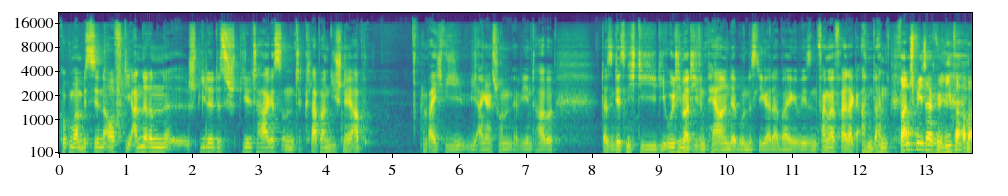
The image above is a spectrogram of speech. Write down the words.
Gucken wir ein bisschen auf die anderen äh, Spiele des Spieltages und klappern die schnell ab, weil ich, wie, wie eingangs schon erwähnt habe, da sind jetzt nicht die, die ultimativen Perlen der Bundesliga dabei gewesen. Fangen wir Freitagabend an. War ein Spieltag für Liebhaber.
